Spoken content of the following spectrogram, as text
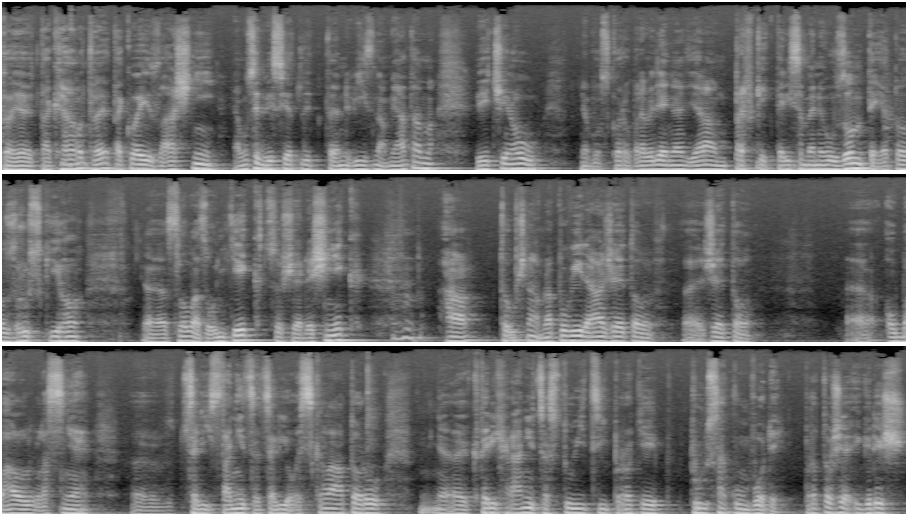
to, je, tak, to je takový zvláštní, já musím vysvětlit ten význam. Já tam většinou, nebo skoro pravidelně dělám prvky, které se jmenují zonty. Je to z ruského e, slova zontik, což je dešník. A to už nám napovídá, že je to, e, že je to e, obal vlastně celý stanice, celého eskalátoru, který chrání cestující proti průsakům vody. Protože i když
